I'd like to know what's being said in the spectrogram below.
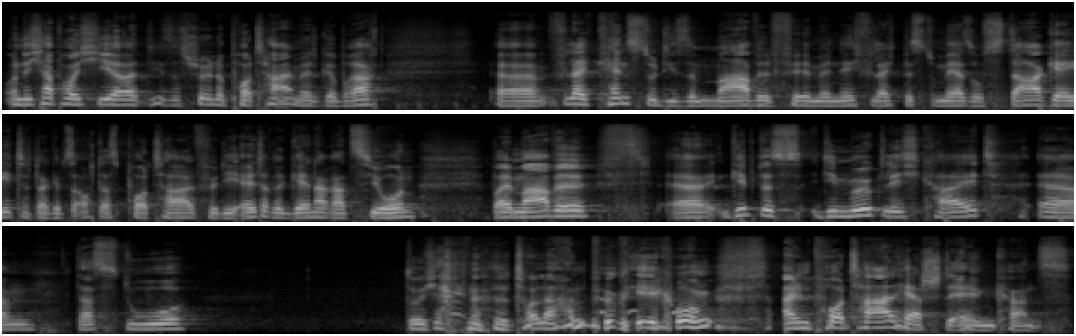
Und ich habe euch hier dieses schöne Portal mitgebracht. Äh, vielleicht kennst du diese Marvel-Filme nicht, vielleicht bist du mehr so Stargate, da gibt es auch das Portal für die ältere Generation. Bei Marvel äh, gibt es die Möglichkeit, ähm, dass du durch eine tolle Handbewegung ein Portal herstellen kannst.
